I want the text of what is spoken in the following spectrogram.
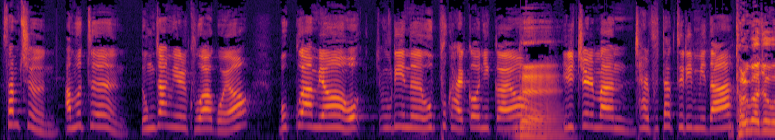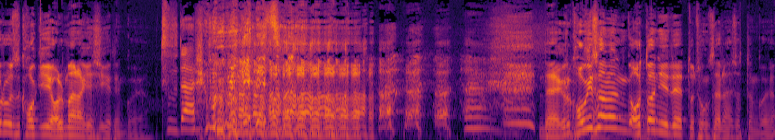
삼촌 아무튼 농장 일 구하고요. 못 구하면 어, 우리는 WWOOF 갈 거니까요. 네. 일주일만 잘 부탁드립니다. 결과적으로 그래서 거기 얼마나 계시게 된 거예요? 두 달을 모르겠어. 네. 그럼 거기서는 어떤 일에 또 종사를 하셨던 거예요?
